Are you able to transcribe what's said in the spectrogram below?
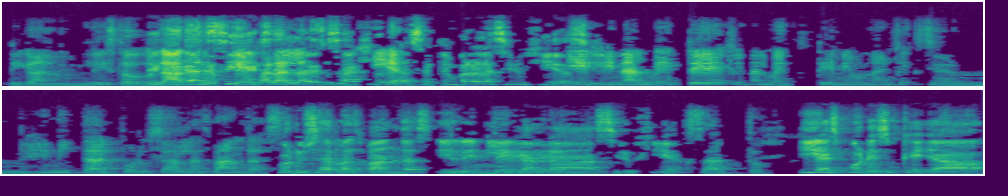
digan, listo, la acepten para la cirugía. acepten para la cirugía. Y finalmente, finalmente tiene una infección genital por usar las bandas. Por usar las bandas y le niegan la cirugía. Exacto. Y es por eso que ella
